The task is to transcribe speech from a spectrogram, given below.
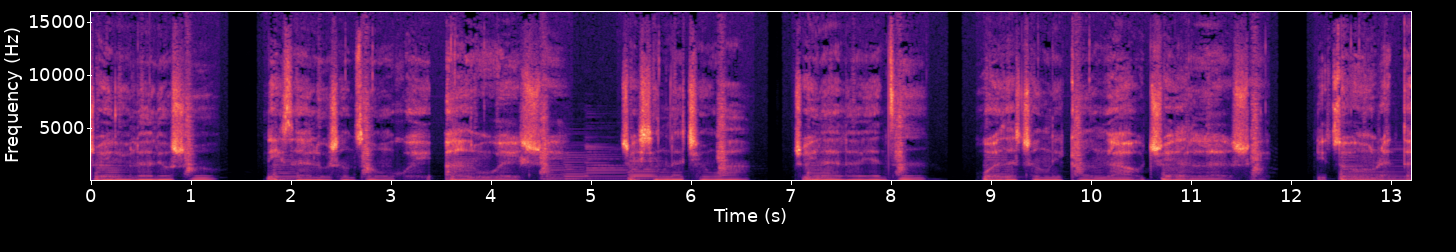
吹绿了柳树，你在路上总会安慰谁？吹醒了青蛙，吹来了燕子，我在城里刚好缺了水。你纵然带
